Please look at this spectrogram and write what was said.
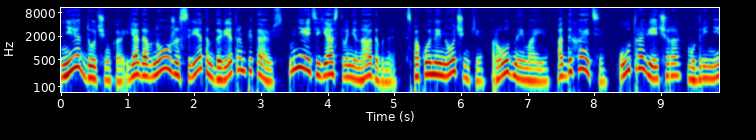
«Нет, доченька, я давно уже светом да ветром питаюсь. Мне эти яства не надобны. Спокойной ноченьки, родные мои. Отдыхайте. Утро вечера мудренее».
